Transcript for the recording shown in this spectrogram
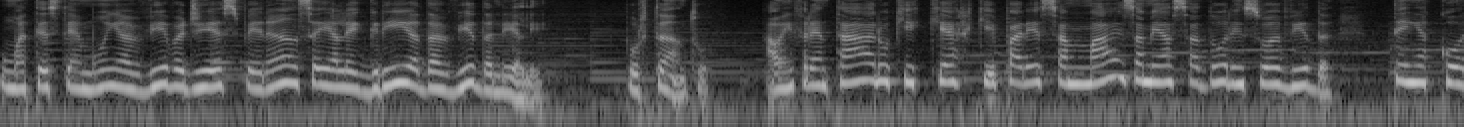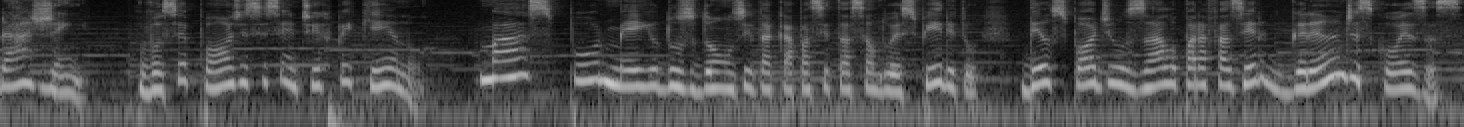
uma testemunha viva de esperança e alegria da vida nele. Portanto, ao enfrentar o que quer que pareça mais ameaçador em sua vida, tenha coragem. Você pode se sentir pequeno, mas por meio dos dons e da capacitação do Espírito, Deus pode usá-lo para fazer grandes coisas.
